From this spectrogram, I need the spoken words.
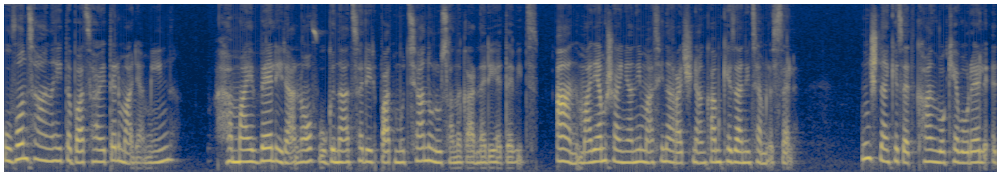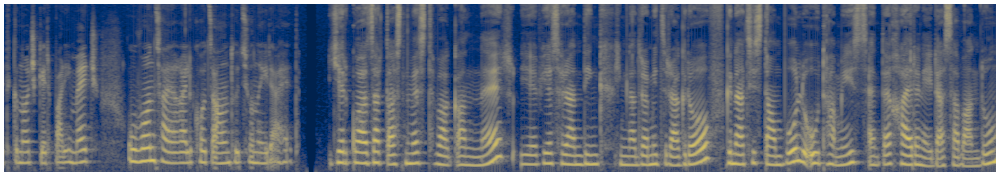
Ու ոնց է Անահիտը բացահայտել Մարիամին, հմայվել իրանով ու գնացել իր պատմության ու լուսանկարների հետևից։ Ան, Մարիամ Շահինյանի մասին առաջին անգամ քեզանից եմ լսել։ Ինչն է քեզ այդքան ողջևորել այդ կնոջ կերպարի մեջ ու ոնց ա եղել քո ծանոթությունը իր հետ։ 2016 թվականն էր եւ ես հրանդինք հիմնադրամի ծրագրով գնացի Ստամբուլ 8 ամիս այնտեղ հայերեն էի դասավանդում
